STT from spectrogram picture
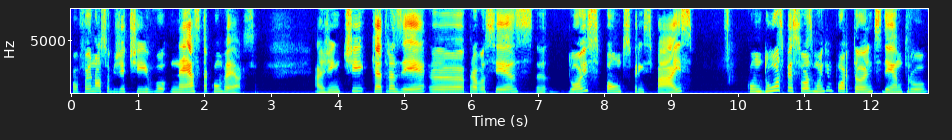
qual foi o nosso objetivo nesta conversa? A gente quer trazer para vocês dois pontos principais, com duas pessoas muito importantes dentro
